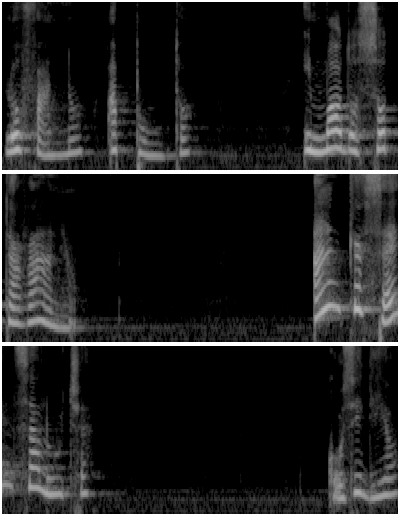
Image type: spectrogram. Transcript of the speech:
lo fanno appunto in modo sotterraneo anche senza luce. Così Dio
